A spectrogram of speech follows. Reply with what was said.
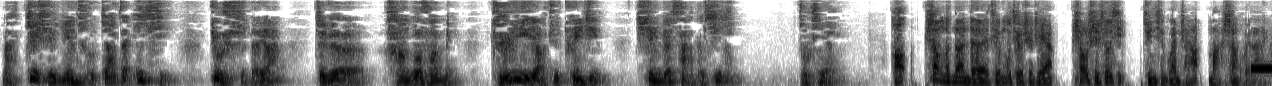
那这些因素加在一起，就使得呀。这个韩国方面执意要去推进新的萨德系统。主持人，好，上半段的节目就是这样，稍事休息，军情观察马上回来。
